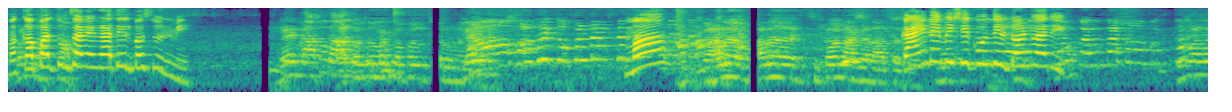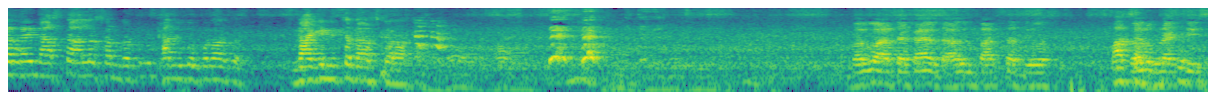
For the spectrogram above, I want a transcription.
मग कपाल तुमचा वेगळा देईल बसून मी. मग? काही नाही मी शिकवून देईल डोंट वरी आलं समजा बघू आता काय होतं अजून पाच सात दिवस. पाच प्रॅक्टिस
